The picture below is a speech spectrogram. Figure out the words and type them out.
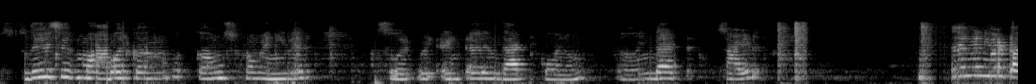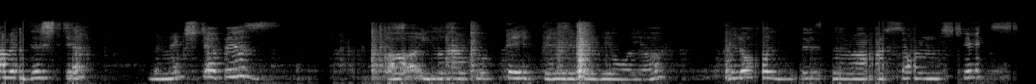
So this if marble com- comes from anywhere, so it will enter in that column, uh, in that side. Then when you are done with this step, the next step is uh, you have to take this, it will be over here. Below this there are some sticks.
